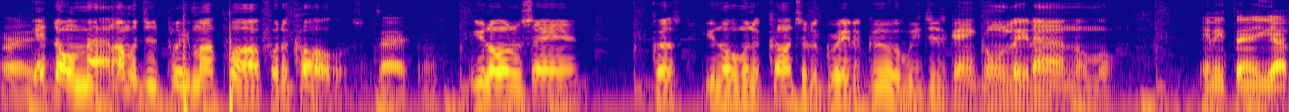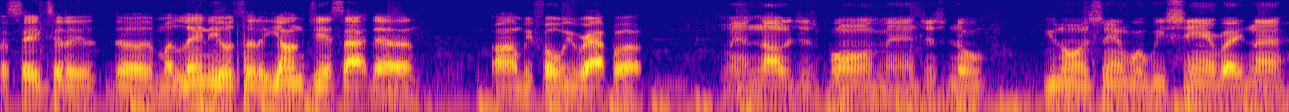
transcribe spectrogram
Right. It don't matter. I'ma just play my part for the cause. Exactly. You know what I'm saying? Because, you know, when it comes to the greater good, we just ain't gonna lay down no more. Anything you got to say to the the millennials, to the young jits out there, um, before we wrap up? Man, knowledge is born, man. Just know, you know what I'm saying, what we seeing right now,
